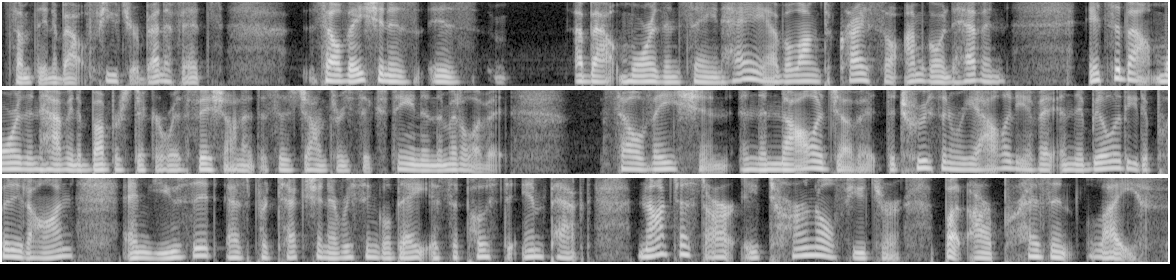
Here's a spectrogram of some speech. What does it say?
something about future benefits. Salvation is is about more than saying, "Hey, I belong to Christ, so I'm going to heaven." It's about more than having a bumper sticker with fish on it that says John 3:16 in the middle of it salvation and the knowledge of it, the truth and reality of it, and the ability to put it on and use it as protection every single day is supposed to impact not just our eternal future, but our present life.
